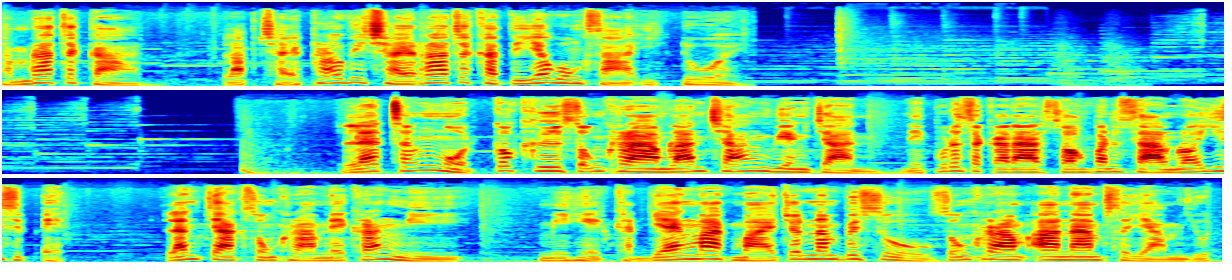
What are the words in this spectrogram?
ทำราชการ รับใช้พระวิชัยราชคติยวงศาอีกด้วย และทั้งหมดก็คือสงครามล้านช้างเวียงจันทร์ในพุทธศักราช 2321 หลังจากสงครามในครั้งนี้ มีเหตุขัดแย้งมากมายจนนำไปสู่ สงครามอาณามสยามยุทธ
